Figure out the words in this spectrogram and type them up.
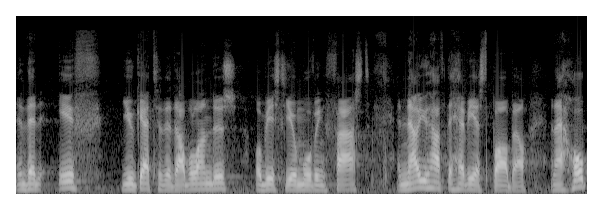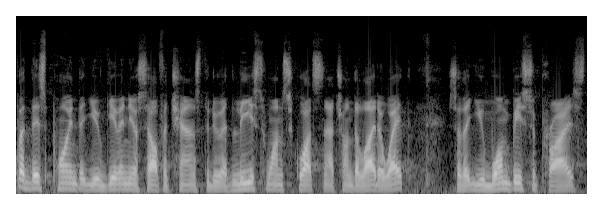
And then if you get to the double unders, obviously you're moving fast, and now you have the heaviest barbell. And I hope at this point that you've given yourself a chance to do at least one squat snatch on the lighter weight so that you won't be surprised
